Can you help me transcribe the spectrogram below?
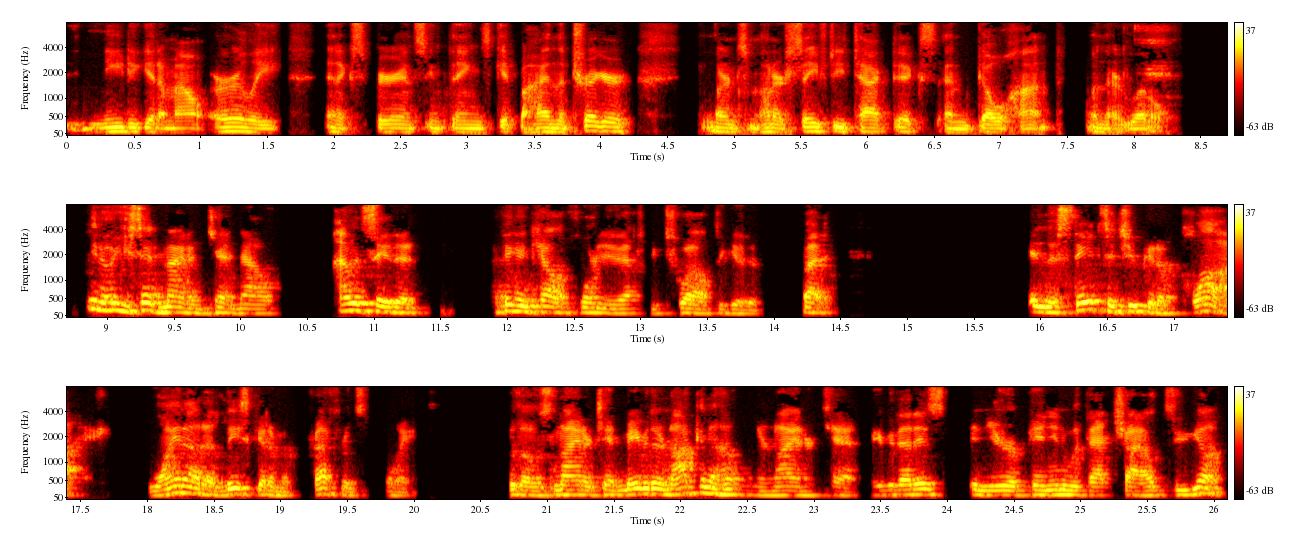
You need to get them out early and experiencing things, get behind the trigger, learn some hunter safety tactics, and go hunt when they're little. You know, you said nine and 10. Now, I would say that I think in California, you have to be 12 to get it. But in the states that you could apply, why not at least get them a preference point for those nine or 10. Maybe they're not going to hunt when they're nine or 10. Maybe that is, in your opinion, with that child too young.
